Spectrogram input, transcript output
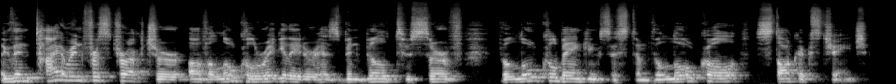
Like the entire infrastructure of a local regulator has been built to serve the local banking system, the local stock exchange,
